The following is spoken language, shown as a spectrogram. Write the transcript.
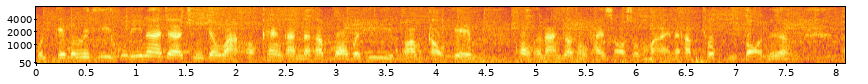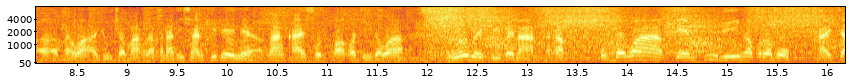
บนเกมบนเวทีคู่นี้น่าจะชิงจังหวะออกแข่งกันนะครับมองไปที่ความเก๋าเกมของทางด้านยอดทองไทยสอสมหมายนะครับชกอยู่ต่อเนื่อง แม้ว่าอายุจะมากแล้วขณะที่ชันคิดเองเนี่ยร่างกายสดกว่าก็จริงแต่ว่าเรื้อเวทีไปนานนะครับ ผมบอกว่าเกมคู่นี้ครับระบบหายใจ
